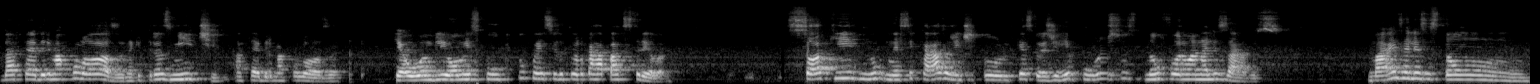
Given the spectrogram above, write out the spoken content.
da febre maculosa, né, que transmite a febre maculosa, que é o amblioma esculpto, conhecido pelo carrapato estrela. Só que, no, nesse caso, a gente, por questões de recursos, não foram analisados. Mas eles estão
